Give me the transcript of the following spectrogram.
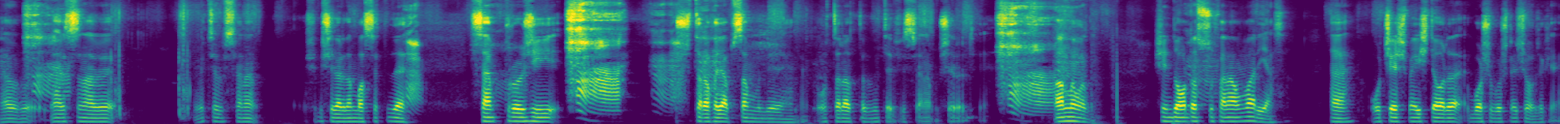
Ya Ersin abi Metrobüs falan şu bir şeylerden bahsetti de sen projeyi şu tarafa yapsam mı diyor yani. O tarafta bir teneffüs falan bir şeyler diyor. Anlamadım. Şimdi orada su falan var ya. He, o çeşme işte orada boşu boşuna iş olacak yani.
